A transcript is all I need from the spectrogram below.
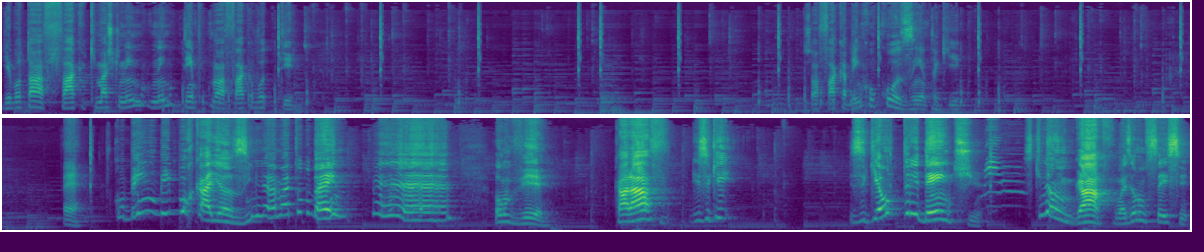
Queria botar uma faca aqui, mas que nem, nem tempo com uma faca eu vou ter. Só uma faca bem cocôzenta aqui. É, ficou bem, bem porcariazinho, né? Mas tudo bem. É. Vamos ver. Caraca, isso aqui... Isso aqui é um tridente. Isso aqui não é um garfo, mas eu não sei se...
